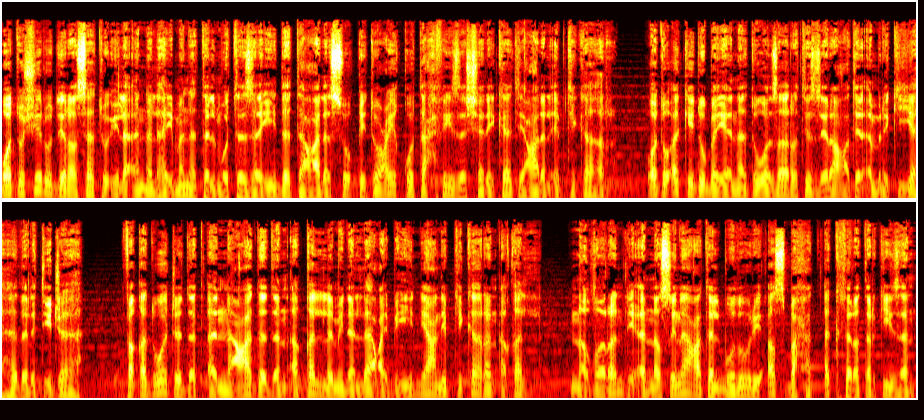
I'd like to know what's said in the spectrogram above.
وتشير الدراسات إلى أن الهيمنة المتزايدة على السوق تعيق تحفيز الشركات على الابتكار، وتؤكد بيانات وزارة الزراعة الأمريكية هذا الاتجاه فقد وجدت أن عددا أقل من اللاعبين يعني ابتكارا أقل نظرا لأن صناعة البذور أصبحت أكثر تركيزا.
